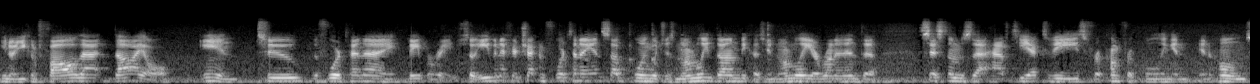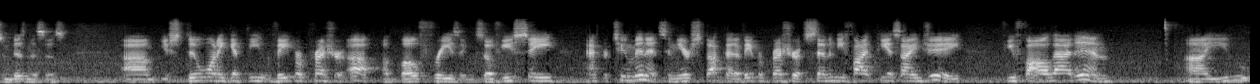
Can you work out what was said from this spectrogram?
you know you can follow that dial into the 410A vapor range. So even if you're checking 410A and subcooling, which is normally done because you normally are running into systems that have TXVs for comfort cooling in, in homes and businesses, um, you still want to get the vapor pressure up above freezing. So if you see after two minutes and you're stuck at a vapor pressure of 75 psig, if you follow that in, uh, you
